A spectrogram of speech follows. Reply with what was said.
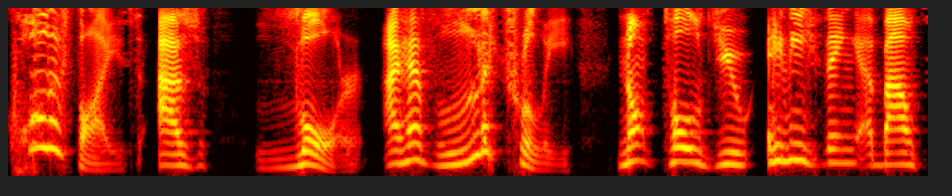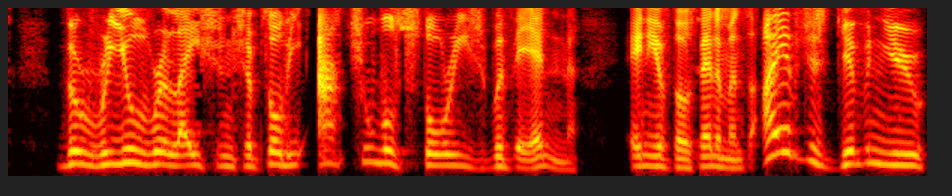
qualifies as lore. I have literally not told you anything about the real relationships or the actual stories within any of those elements. I have just given you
